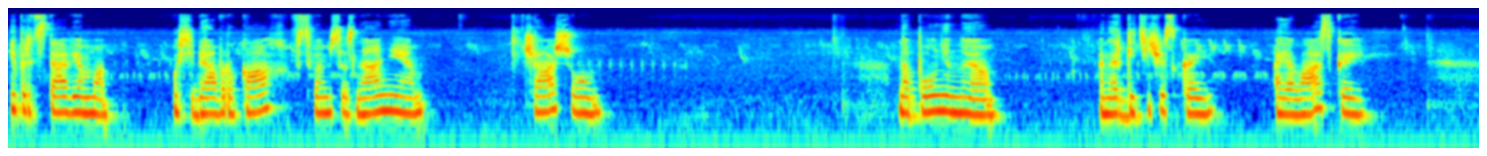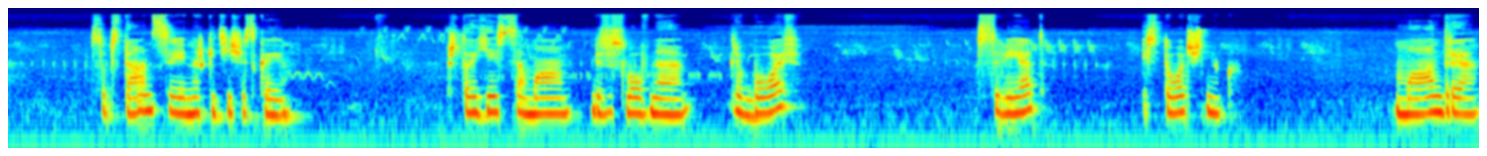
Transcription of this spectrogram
И представим у себя в руках, в своем сознании чашу, наполненную энергетической аяваской, субстанцией энергетической, что есть сама безусловная любовь, свет, источник, мандры,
